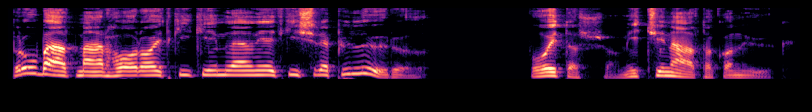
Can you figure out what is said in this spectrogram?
Próbált már ha rajt kikémlelni egy kis repülőről? Folytassa, mit csináltak a nők?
